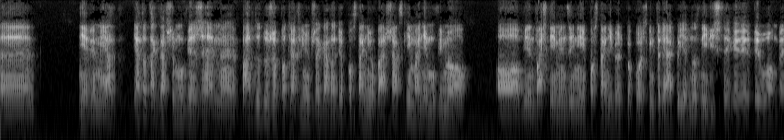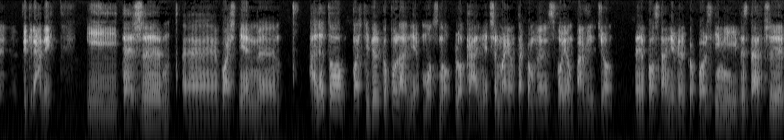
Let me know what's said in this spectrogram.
e, nie wiem, ja, ja to tak zawsze mówię, że bardzo dużo potrafimy przegadać o powstaniu warszawskim, a nie mówimy o o właśnie między innymi powstaniu wielkopolskim, które jako jedno z nielicznych y, było wygranych. I też e, właśnie ale to właśnie Wielkopolanie mocno lokalnie trzymają taką swoją pamięć o powstaniu wielkopolskim i wystarczy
